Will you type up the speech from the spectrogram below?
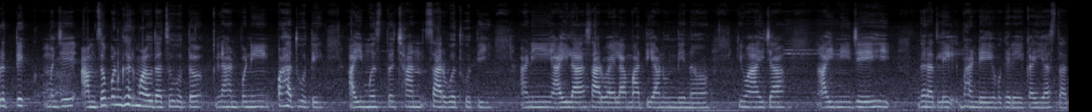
प्रत्येक म्हणजे आमचं पण घर माळोदाचं होतं लहानपणी पाहत होते. आई मस्त छान सारवत होती आणि आईला सारवायला माती आणून देणं किंवा आईच्या आईने जेही घरातले भांडे वगैरे काही असतात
